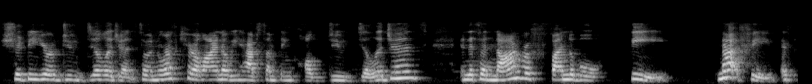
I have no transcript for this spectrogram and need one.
should be your due diligence. So in North Carolina, we have something called due diligence, and it's a non-refundable fee. Not fee. It's,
